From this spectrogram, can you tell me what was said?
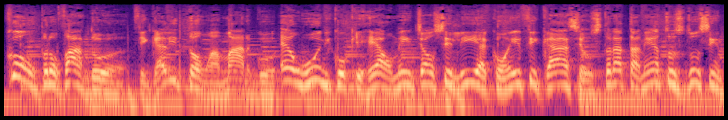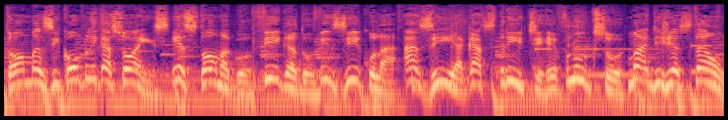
comprovado. Figaliton Amargo é o único que realmente auxilia com eficácia os tratamentos dos sintomas e complicações: estômago, fígado, vesícula, azia, gastrite, refluxo, má digestão,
